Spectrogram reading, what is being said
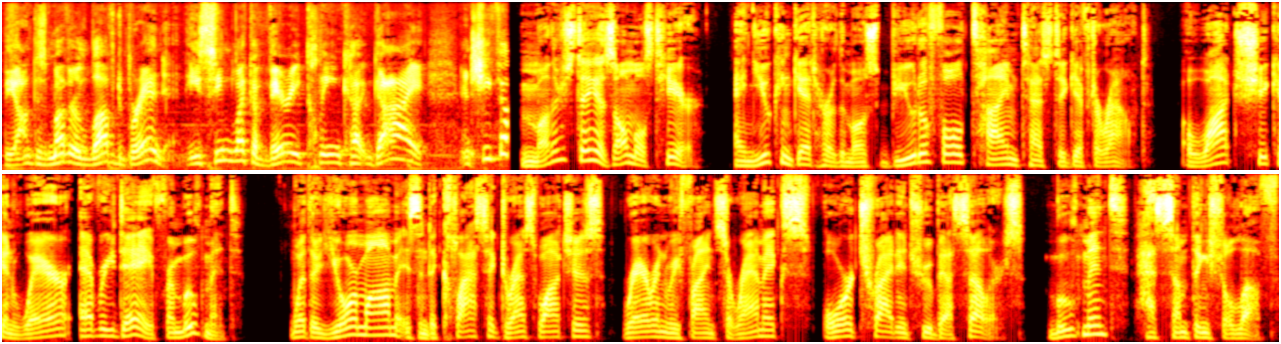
Bianca's mother loved Brandon. He seemed like a very clean cut guy, and she felt Mother's Day is almost here, and you can get her the most beautiful time tested gift around a watch she can wear every day from Movement. Whether your mom is into classic dress watches, rare and refined ceramics, or tried and true bestsellers, Movement has something she'll love.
